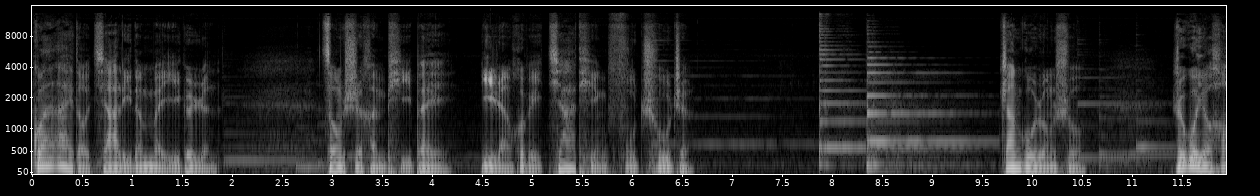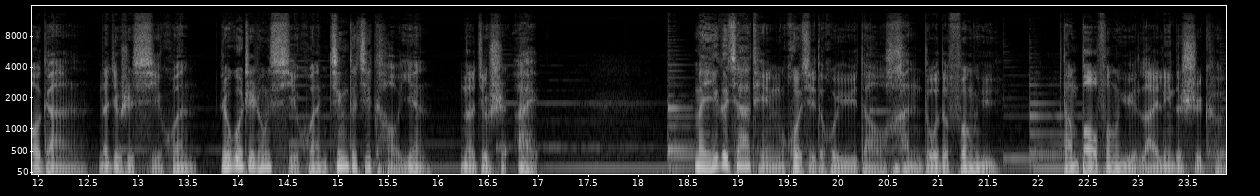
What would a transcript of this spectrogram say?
关爱到家里的每一个人。纵使很疲惫，依然会为家庭付出着。张国荣说：“如果有好感，那就是喜欢；如果这种喜欢经得起考验，那就是爱。”每一个家庭或许都会遇到很多的风雨，当暴风雨来临的时刻。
